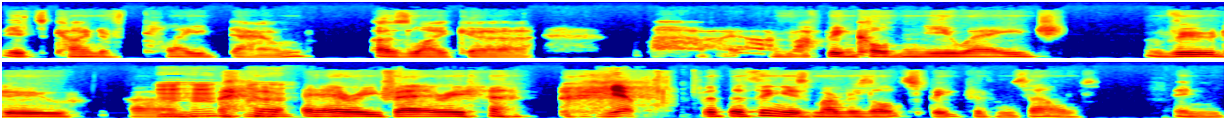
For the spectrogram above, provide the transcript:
it's kind of played down as like a, I've been called New Age, voodoo, um, mm-hmm, mm-hmm. airy fairy. yep. But the thing is, my results speak for themselves. In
